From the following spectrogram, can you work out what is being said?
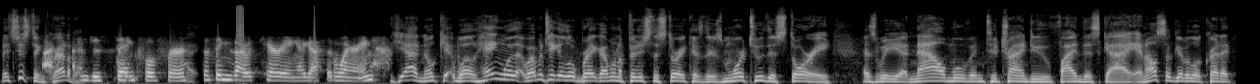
It's just incredible. I'm just thankful for the things I was carrying, I guess, and wearing. Yeah, no. Well, hang with it. I'm going to take a little break. I want to finish the story because there's more to this story as we uh, now move into trying to find this guy and also give a little credit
